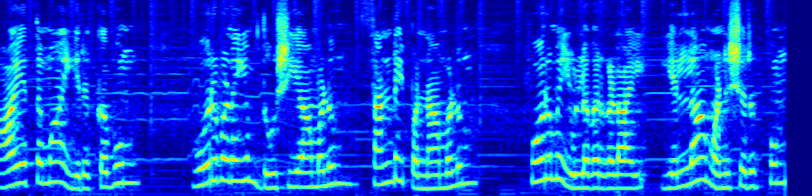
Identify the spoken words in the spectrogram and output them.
ஆயத்தமாயிருக்கவும் ஒருவனையும் தூஷியாமலும் சண்டை பண்ணாமலும் பொறுமையுள்ளவர்களாய் எல்லா மனுஷருக்கும்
